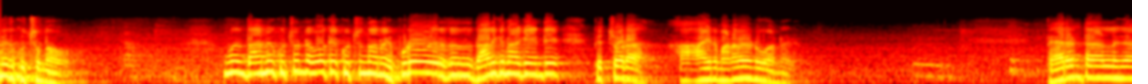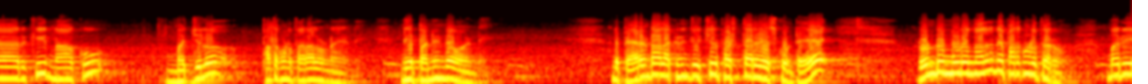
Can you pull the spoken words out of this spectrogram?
మీద కూర్చున్నావు. మరి దాని మీద కూర్చుంటే ఓకే కూర్చున్నాను. ఎప్పుడో దానికి నాకేంటి? పిచ్చోడా ఆయన మనమే నువ్వు అన్నాడు. పేరెంటాల్ గారికి నాకు మధ్యలో పదకొండు తరాలు ఉన్నాయండి. నేను పన్నెండోవాడిని. అంటే పేరెంటాల్ అక్కడి నుంచి వచ్చి ఫస్ట్ తరం వేసుకుంటే రెండు మూడు నాలుగు నేను పదకొండో తరం. మరి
